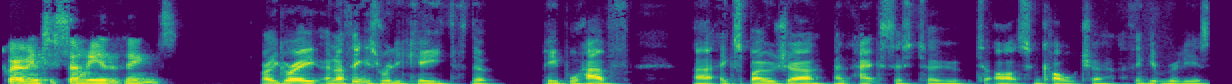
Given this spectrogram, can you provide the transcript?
grow into so many other things. I agree, and I think it's really key that people have uh, exposure and access to to arts and culture. I think it really is,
